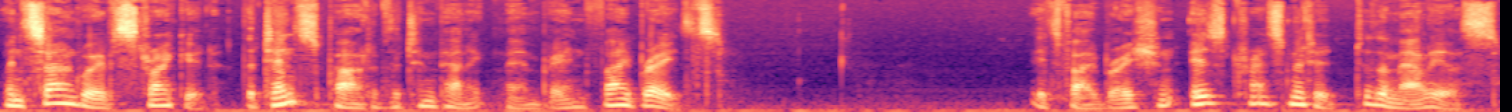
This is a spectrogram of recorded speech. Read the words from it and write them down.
When sound waves strike it, the tense part of the tympanic membrane vibrates. Its vibration is transmitted to the malleus.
